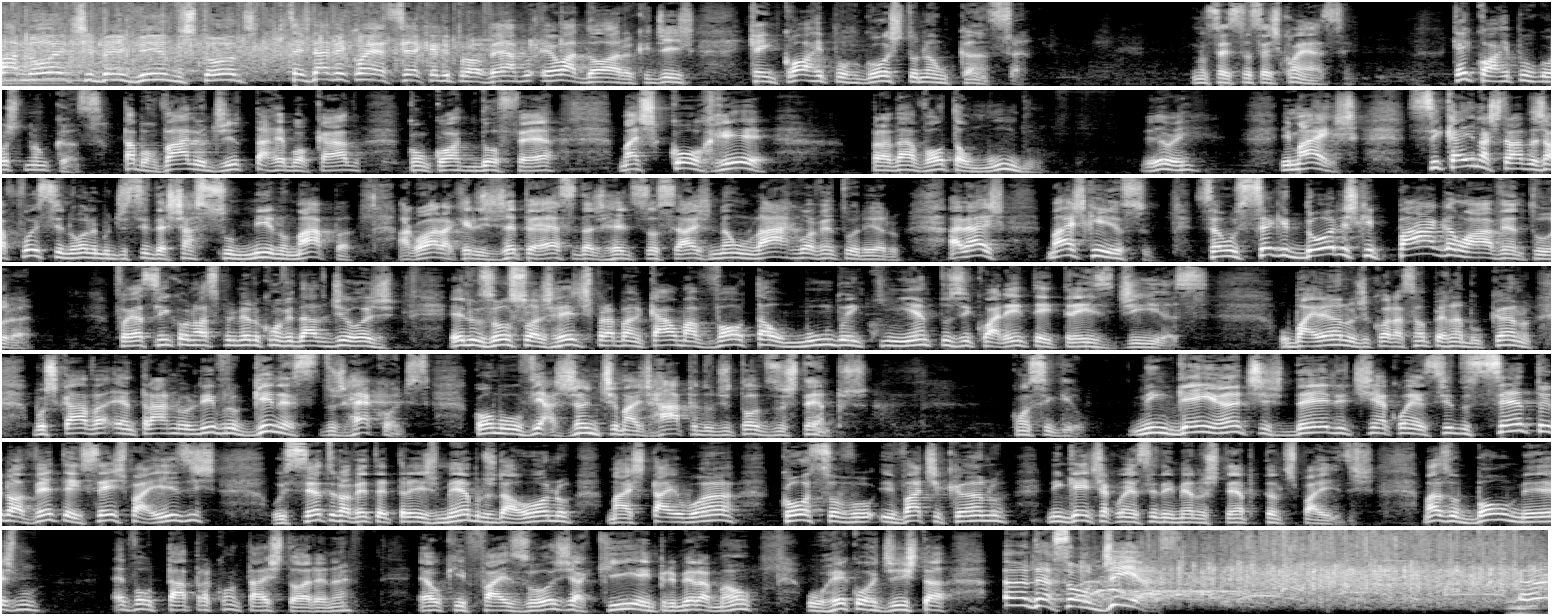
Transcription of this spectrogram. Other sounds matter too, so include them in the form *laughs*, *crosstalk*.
Boa noite, bem-vindos todos. Vocês devem conhecer aquele provérbio, eu adoro, que diz: quem corre por gosto não cansa. Não sei se vocês conhecem. Quem corre por gosto não cansa. Tá bom, vale o dito, tá rebocado, concordo, dou fé. Mas correr para dar a volta ao mundo, eu, hein? E mais, se cair na estrada já foi sinônimo de se deixar sumir no mapa, agora aqueles GPS das redes sociais não largam o aventureiro. Aliás, mais que isso, são os seguidores que pagam a aventura. Foi assim com o nosso primeiro convidado de hoje. Ele usou suas redes para bancar uma volta ao mundo em 543 dias. O baiano de coração pernambucano buscava entrar no livro Guinness dos Records como o viajante mais rápido de todos os tempos. Conseguiu. Ninguém antes dele tinha conhecido 196 países, os 193 membros da ONU, mais Taiwan, Kosovo e Vaticano. Ninguém tinha conhecido em menos tempo tantos países. Mas o bom mesmo é voltar para contar a história, né? É o que faz hoje, aqui, em primeira mão, o recordista Anderson Dias.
